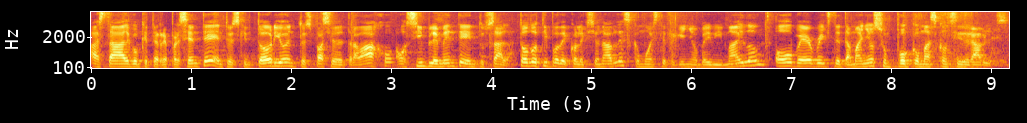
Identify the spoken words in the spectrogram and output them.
hasta algo que te represente en tu escritorio, en tu espacio de trabajo o simplemente en tu sala. Todo tipo de coleccionables como este pequeño Baby Milo o Bear Bricks de tamaños un poco más considerables.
